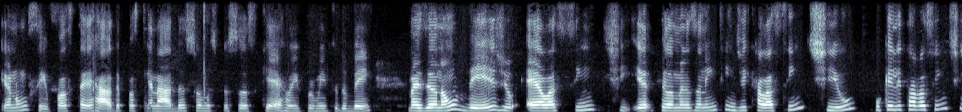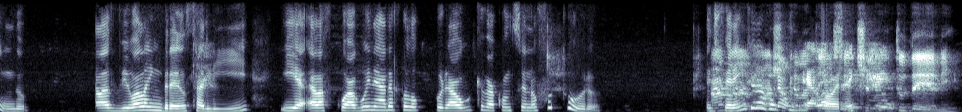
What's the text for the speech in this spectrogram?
eu não sei, posso estar errada, posso ter nada, somos pessoas que erram e por mim tudo bem, mas eu não vejo ela sentir, eu- pelo menos eu não entendi que ela sentiu o que ele estava sentindo. Ela viu a lembrança ali e ela ficou agoniada pelo, por algo que vai acontecer no futuro. É Ah, diferente não, eu da acho que outra ela tem o sentimento dele.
